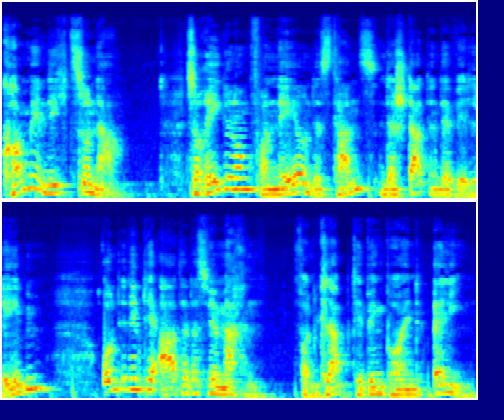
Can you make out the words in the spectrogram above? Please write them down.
Komm mir nicht zu nah. Zur Regelung von Nähe und Distanz in der Stadt, in der wir leben und in dem Theater, das wir machen. Von Club Tipping Point Berlin.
